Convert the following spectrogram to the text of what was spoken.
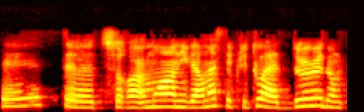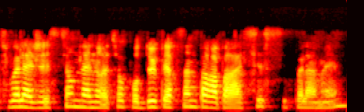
faites euh, sur un mois en hivernage, c'était plutôt à deux. Donc, tu vois, la gestion de la nourriture pour deux personnes par rapport à six, c'est pas la même.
